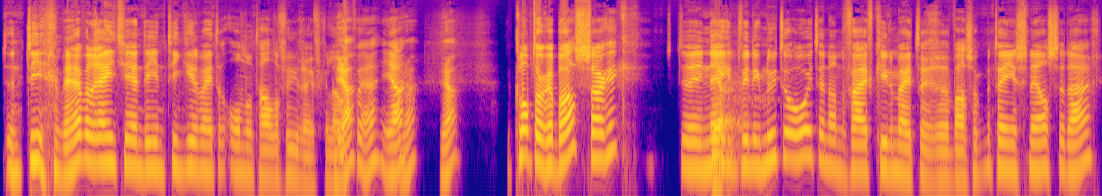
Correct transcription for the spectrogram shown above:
Een tien, we hebben er eentje die een 10 kilometer onder het half uur heeft gelopen. Ja? Hè? Ja? ja? ja. Klopt toch, Bas, zag ik? De 29 ja. minuten ooit. En dan de 5 kilometer was ook meteen je snelste daar.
